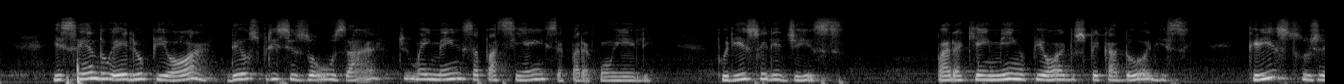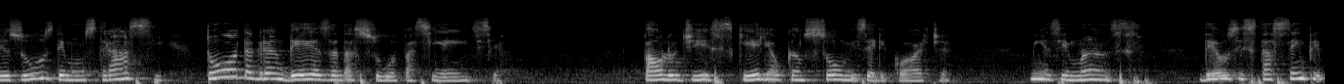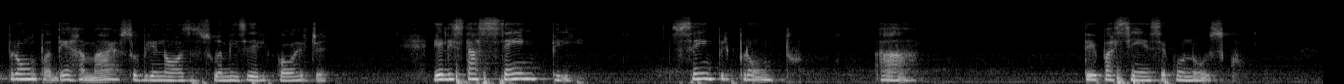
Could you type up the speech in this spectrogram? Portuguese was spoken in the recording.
E sendo ele o pior, Deus precisou usar de uma imensa paciência para com ele. Por isso ele diz: para que em mim, o pior dos pecadores, Cristo Jesus demonstrasse toda a grandeza da sua paciência. Paulo diz que ele alcançou misericórdia. Minhas irmãs, Deus está sempre pronto a derramar sobre nós a sua misericórdia. Ele está sempre, sempre pronto a ter paciência conosco.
